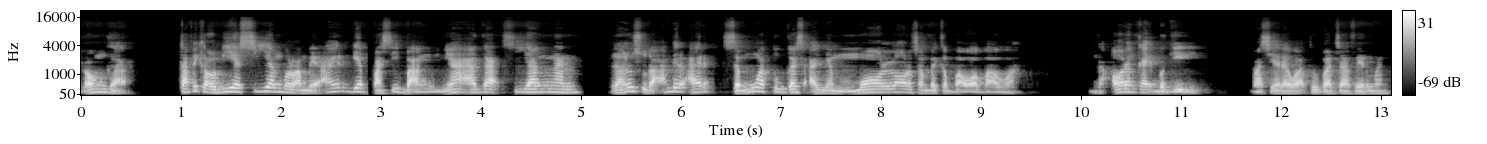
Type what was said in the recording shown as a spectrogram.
longgar. Tapi kalau dia siang baru ambil air, dia pasti bangunnya agak siangan. Lalu sudah ambil air, semua tugas hanya molor sampai ke bawah-bawah. Nah orang kayak begini, masih ada waktu baca firman?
